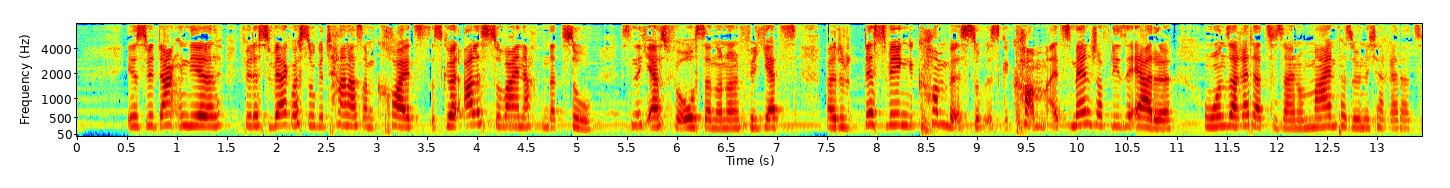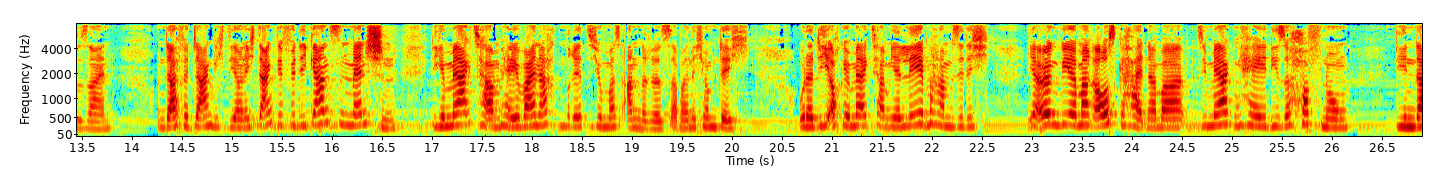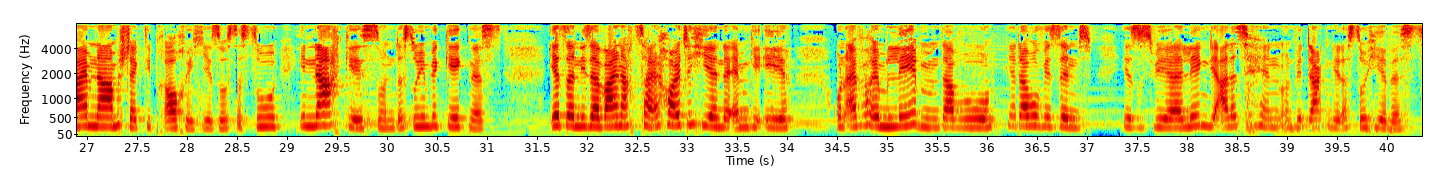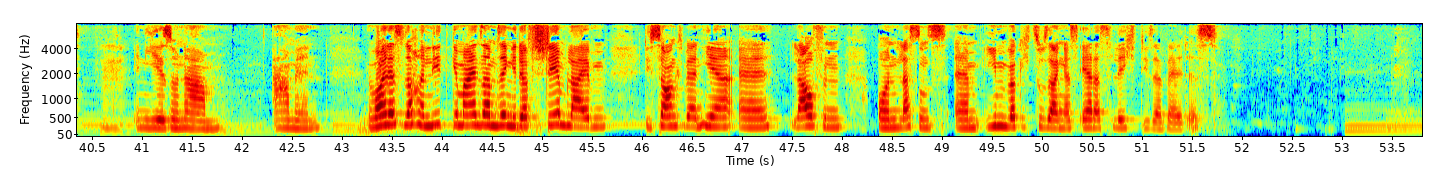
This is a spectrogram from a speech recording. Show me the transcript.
Jesus, wir danken dir für das Werk, was du getan hast am Kreuz. Das gehört alles zu Weihnachten dazu. Das ist nicht erst für Ostern, sondern für jetzt, weil du deswegen gekommen bist. Du bist gekommen als Mensch auf diese Erde, um unser Retter zu sein, um mein persönlicher Retter zu sein. Und dafür danke ich dir. Und ich danke dir für die ganzen Menschen, die gemerkt haben, hey, Weihnachten dreht sich um was anderes, aber nicht um dich. Oder die auch gemerkt haben, ihr Leben haben sie dich ja irgendwie immer rausgehalten, aber sie merken, hey, diese Hoffnung, die in deinem Namen steckt, die brauche ich, Jesus, dass du ihm nachgehst und dass du ihm begegnest. Jetzt an dieser Weihnachtszeit, heute hier in der MGE und einfach im Leben, da wo, ja, da wo wir sind. Jesus, wir legen dir alles hin und wir danken dir, dass du hier bist. Hm. In Jesu Namen. Amen. Wir wollen jetzt noch ein Lied gemeinsam singen. Ihr dürft stehen bleiben. Die Songs werden hier äh, laufen und lasst uns ähm, ihm wirklich zusagen, dass er das Licht dieser Welt ist.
